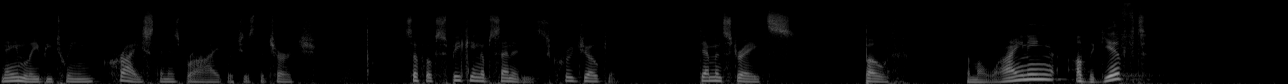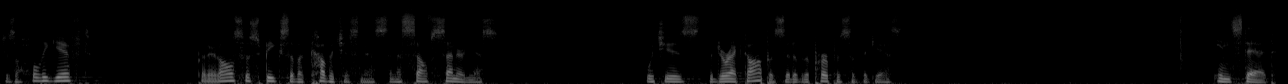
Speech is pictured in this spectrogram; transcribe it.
namely between Christ and his bride, which is the church. So, folks, speaking obscenities, crude joking, demonstrates both the maligning of the gift, which is a holy gift, but it also speaks of a covetousness and a self centeredness, which is the direct opposite of the purpose of the gift. Instead,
